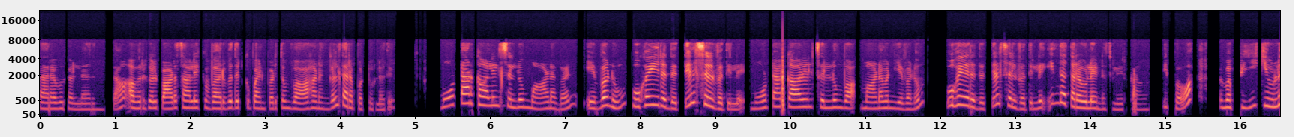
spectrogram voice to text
தரவுகள்ல இருந்து தான் அவர்கள் பாடசாலைக்கு வருவதற்கு பயன்படுத்தும் வாகனங்கள் தரப்பட்டுள்ளது. மோட்டார் காரில் செல்லும் மாணவன் எவனும் புகையிரதத்தில் செல்வதில்லை. மோட்டார் காரில் செல்லும் மாணவன் எவனும் புகையிரதத்தில் செல்வதில்லை. இந்த தரவுல என்ன சொல்லியிருக்காங்க? இப்போ நம்ம பிக்யூல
